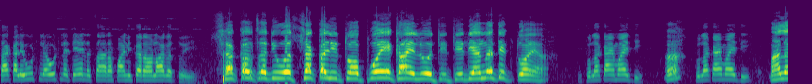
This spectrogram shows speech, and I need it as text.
सकाळी उठल्या उठल्या त्याला चारा पाणी करावं लागतोय. सकाळचा दिवस सकाळी तो पोहे खायला होते ते द्या ना ते तोया. तुला काय माहिती? हा? तुला काय माहिती? मला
